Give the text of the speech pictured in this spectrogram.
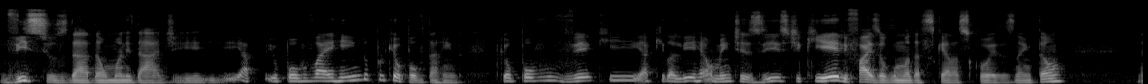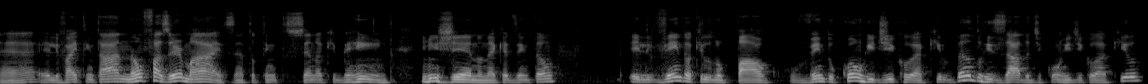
vícios da, da humanidade e, e, a, e o povo vai rindo porque o povo está rindo porque o povo vê que aquilo ali realmente existe que ele faz alguma daquelas coisas né então né, ele vai tentar não fazer mais né tô sendo aqui bem ingênuo né quer dizer então ele vendo aquilo no palco, vendo quão ridículo é aquilo, dando risada de quão ridículo é aquilo,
